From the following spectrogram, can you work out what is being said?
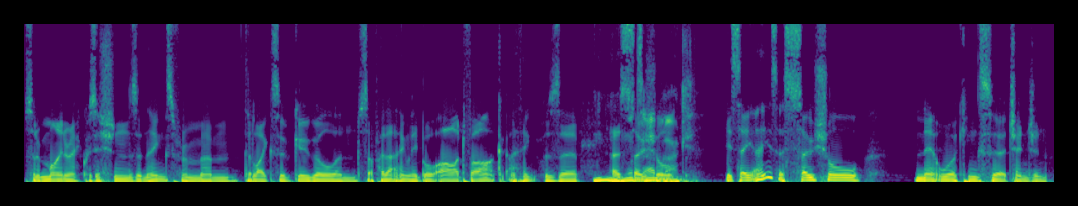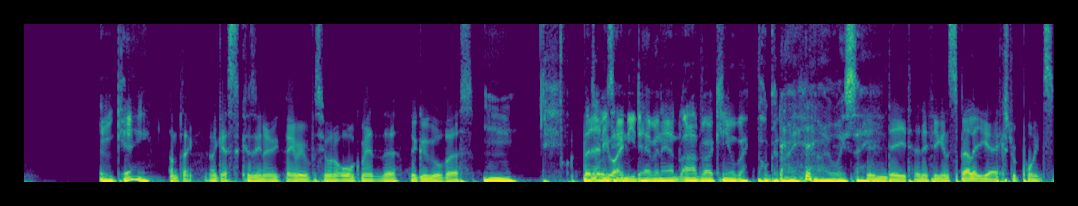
sort of minor acquisitions and things from um, the likes of Google and stuff like that. I think they bought Aardvark. I think was a Mm, A social- Aardvark? it's a I think it's a social networking search engine. Okay, Something I guess because you know they obviously want to augment the the Google verse. mm. But always anyway, handy to have an Aard- Aardvark in your back pocket. I, I always say Indeed, and if you can spell it, you get extra points.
